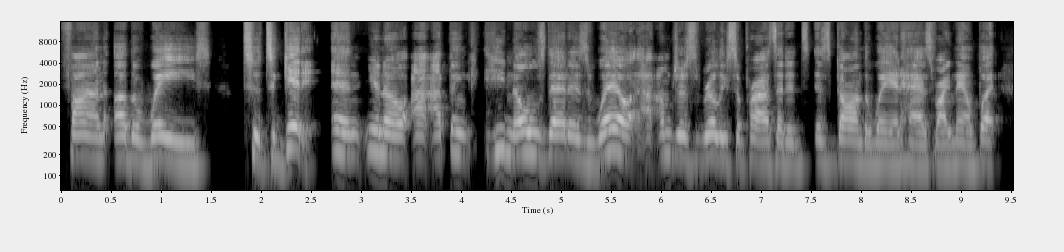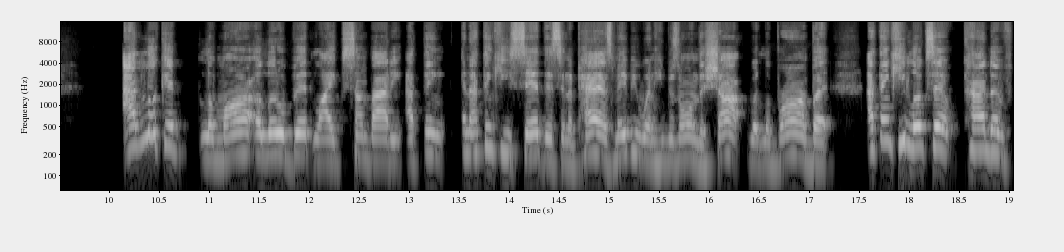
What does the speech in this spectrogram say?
find other ways to to get it. And you know, I, I think he knows that as well. I, am just really surprised that it's it's gone the way it has right now. But I look at Lamar a little bit like somebody, I think, and I think he said this in the past, maybe when he was on the shop with LeBron, but I think he looks at kind of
